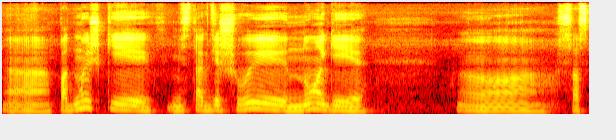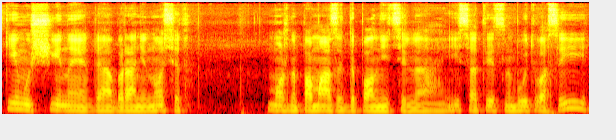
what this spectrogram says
А, подмышки, места, где швы, ноги, а, соски мужчины, да, брани носят, можно помазать дополнительно. И, соответственно, будет у вас и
